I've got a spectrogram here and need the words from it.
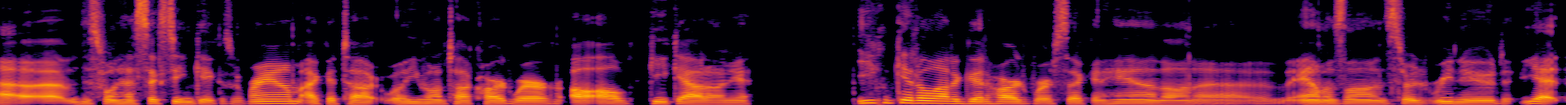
Uh, this one has 16 gigs of RAM. I could talk, well, you want to talk hardware? I'll, I'll, geek out on you. You can get a lot of good hardware secondhand on uh, Amazon, sort of renewed. Yet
